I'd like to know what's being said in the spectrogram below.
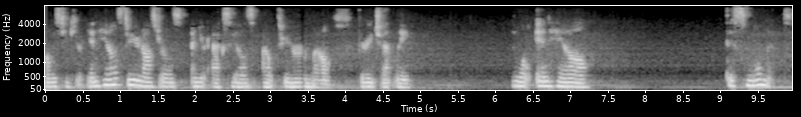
always take your inhales through your nostrils and your exhales out through your mouth very gently. And we'll inhale this moment.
